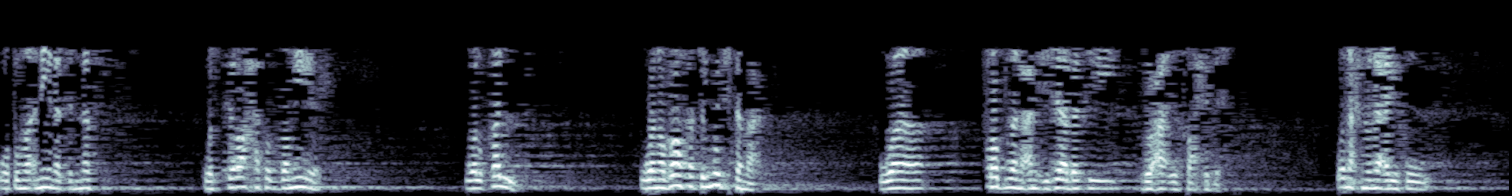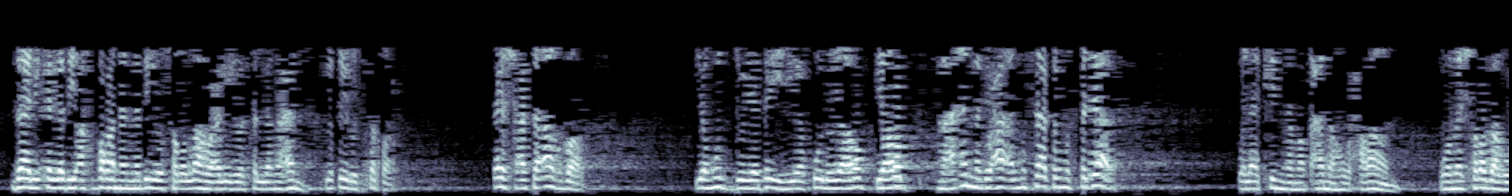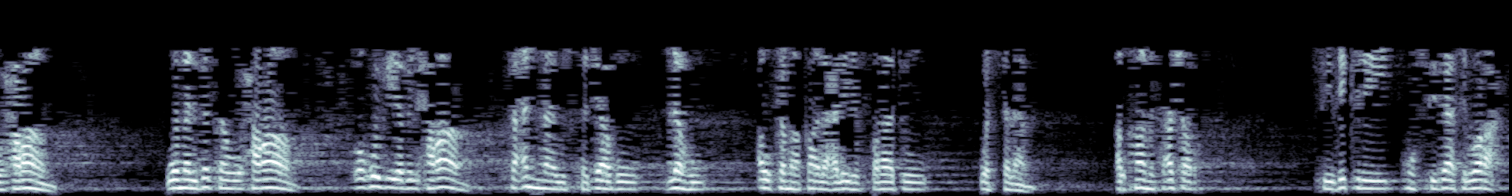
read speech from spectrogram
وطمأنينة النفس واستراحة الضمير والقلب ونظافة المجتمع وفضلا عن إجابة دعاء صاحبه. ونحن نعرف ذلك الذي أخبرنا النبي صلى الله عليه وسلم عنه. يطيل السفر. أشعث أغبر يمد يديه يقول يا رب يا رب مع أن دعاء المسافر مستجاب. ولكن مطعمه حرام ومشربه حرام وملبسه حرام وغذي بالحرام فأنى يستجاب له أو كما قال عليه الصلاة والسلام. الخامس عشر في ذكر مفسدات الورع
